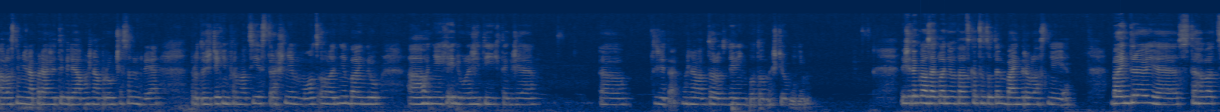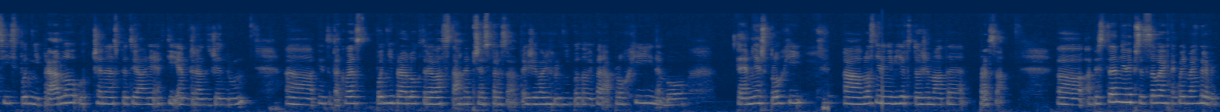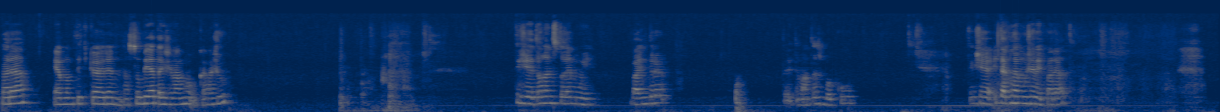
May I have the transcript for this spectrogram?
A vlastně mě napadá, že ty videa možná budou časem dvě, protože těch informací je strašně moc ohledně binderu a hodně jich je i důležitých, takže, uh, takže tak, možná vám to rozdělím potom, ještě uvidím. Takže taková základní otázka, co to ten binder vlastně je. Binder je stahovací spodní prádlo určené speciálně FTM transgenderům. Je to takové spodní prádlo, které vás stáhne přes prsa, takže váš hrudní potom vypadá plochý nebo téměř plochý a vlastně není vidět to, že máte prsa. Uh, abyste měli představu, jak takový binder vypadá, já mám teďka jeden na sobě, takže vám ho ukážu. Takže tohle je můj binder. Tady to máte z boku. Takže i takhle může vypadat.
